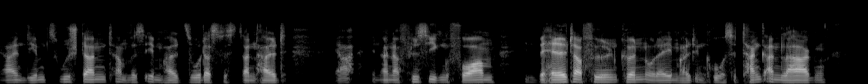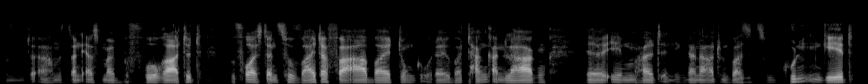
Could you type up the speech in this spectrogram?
ja, in dem Zustand haben wir es eben halt so, dass wir es dann halt ja, in einer flüssigen Form in Behälter füllen können oder eben halt in große Tankanlagen und äh, haben es dann erstmal bevorratet, bevor es dann zur Weiterverarbeitung oder über Tankanlagen äh, eben halt in irgendeiner Art und Weise zum Kunden geht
